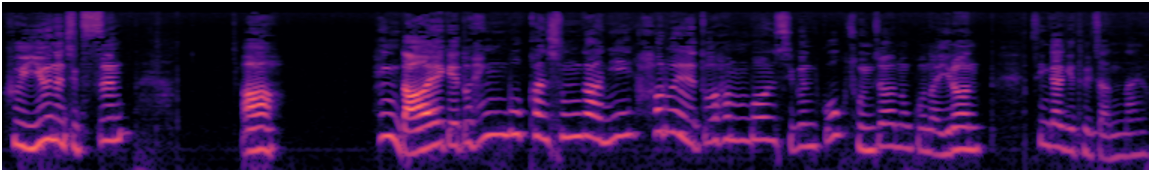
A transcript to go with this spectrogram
그 이유는 즉슨 아 행, 나에게도 행복한 순간이 하루에도 한 번씩은 꼭 존재하는구나 이런 생각이 들지 않나요?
